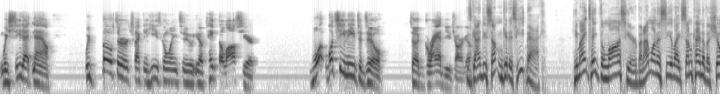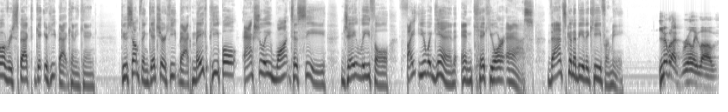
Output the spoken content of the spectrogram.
We see that now. We both are expecting he's going to, you know, take the loss here. What what's he need to do to grab you, Jargo? He's got to do something, get his heat back. He might take the loss here, but I want to see like some kind of a show of respect. Get your heat back, Kenny King. Do something, get your heat back. Make people actually want to see Jay Lethal fight you again and kick your ass. That's going to be the key for me. You know what I'd really love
